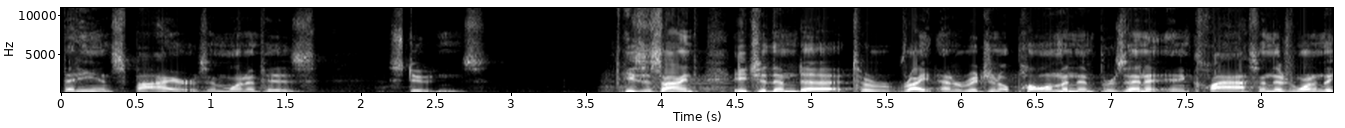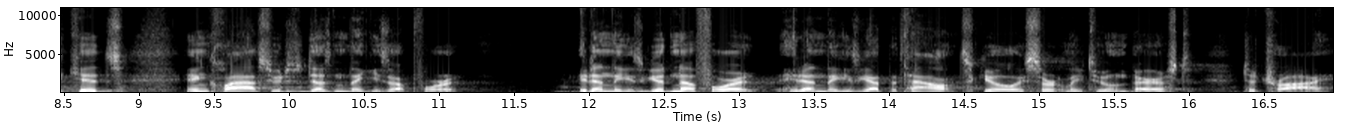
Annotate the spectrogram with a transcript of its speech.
that he inspires in one of his students. He's assigned each of them to, to write an original poem and then present it in class. And there's one of the kids in class who just doesn't think he's up for it. He doesn't think he's good enough for it. He doesn't think he's got the talent, skill. He's certainly too embarrassed to try.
